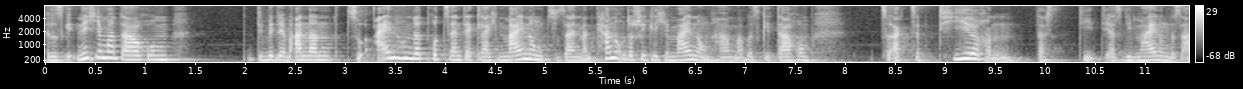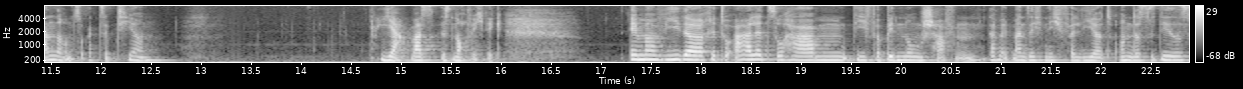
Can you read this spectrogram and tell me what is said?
Also es geht nicht immer darum, mit dem anderen zu 100 Prozent der gleichen Meinung zu sein. Man kann unterschiedliche Meinungen haben, aber es geht darum, zu akzeptieren, dass die, also die Meinung des anderen zu akzeptieren. Ja, was ist noch wichtig? Immer wieder Rituale zu haben, die Verbindung schaffen, damit man sich nicht verliert. Und das ist dieses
